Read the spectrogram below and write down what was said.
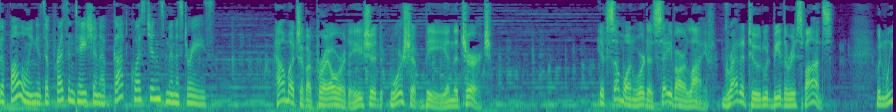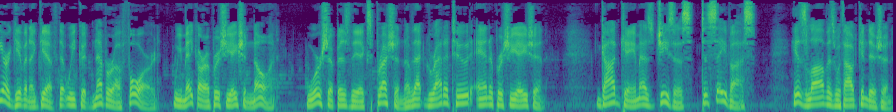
The following is a presentation of Got Questions Ministries. How much of a priority should worship be in the church? If someone were to save our life, gratitude would be the response. When we are given a gift that we could never afford, we make our appreciation known. Worship is the expression of that gratitude and appreciation. God came as Jesus to save us. His love is without condition.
